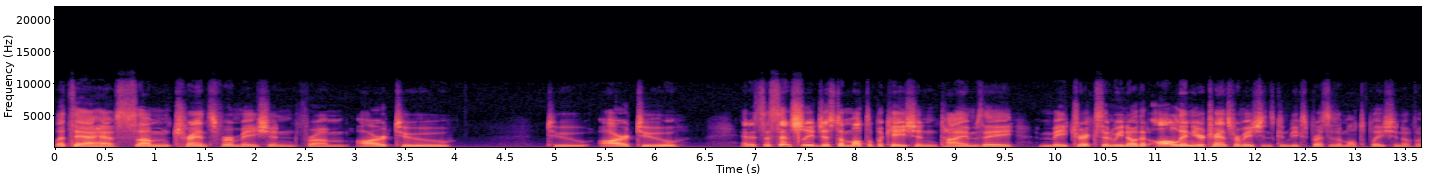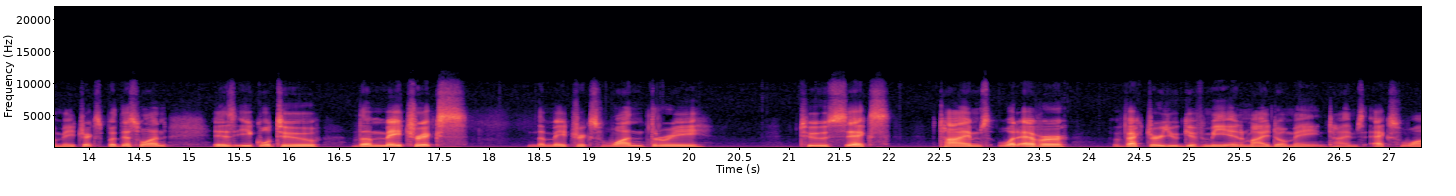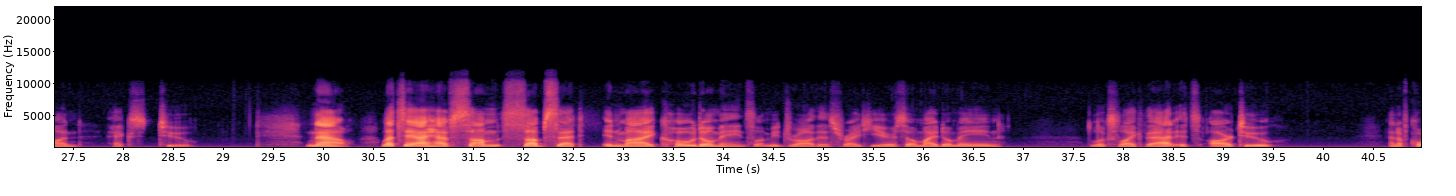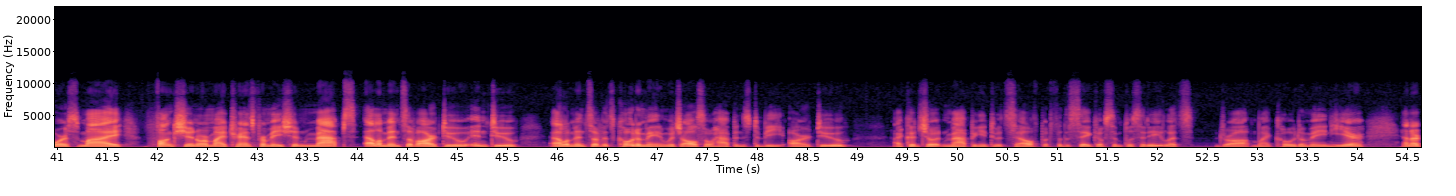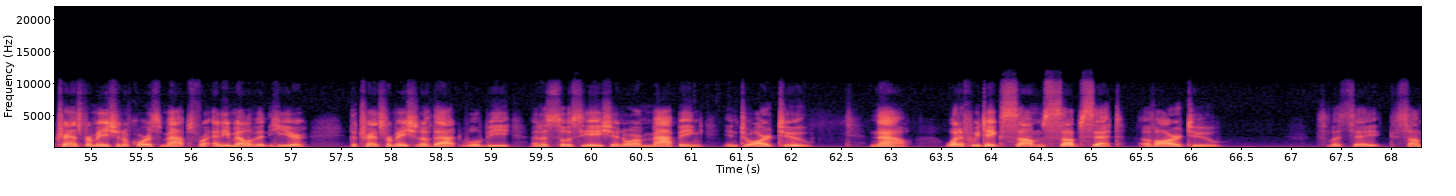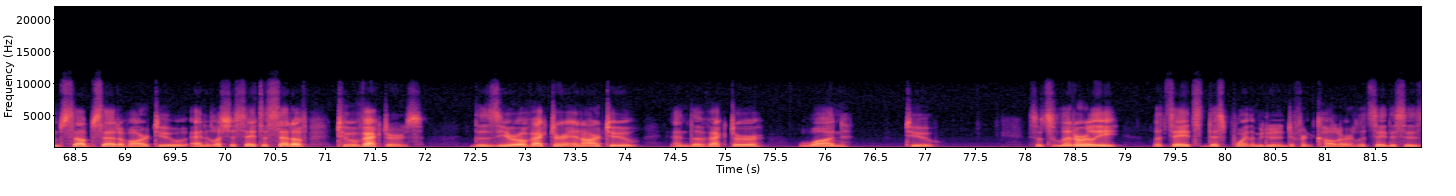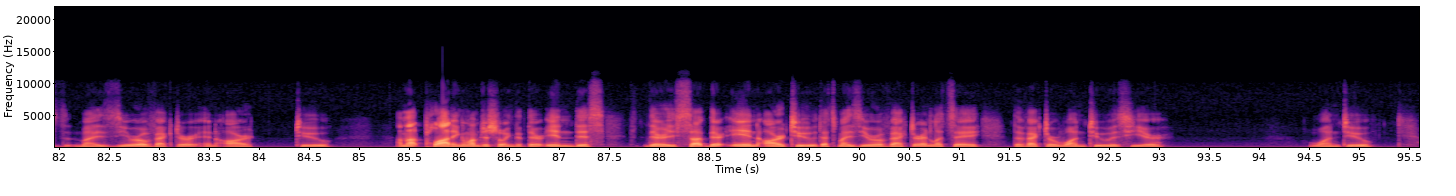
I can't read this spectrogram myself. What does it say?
let's say I have some transformation from R2 to R2. And it's essentially just a multiplication times a matrix. And we know that all linear transformations can be expressed as a multiplication of a matrix. But this one is equal to the matrix, the matrix 1, 3, 2, 6 times whatever vector you give me in my domain, times x1, x2. Now, let's say I have some subset in my codomain. So let me draw this right here. So my domain looks like that. It's R2. And of course, my function or my transformation maps elements of R2 into elements of its codomain, which also happens to be R2. I could show it mapping into itself, but for the sake of simplicity, let's draw my codomain here. And our transformation, of course, maps for any element here. The transformation of that will be an association or a mapping into R2. Now, what if we take some subset of R2? So let's say some subset of R2, and let's just say it's a set of two vectors, the 0 vector in R2 and the vector 1, 2. So it's literally Let's say it's this point. Let me do it in a different color. Let's say this is my 0 vector in R2. I'm not plotting them. I'm just showing that they're in this. They're, they're in R2. That's my 0 vector. And let's say the vector 1, 2 is here. 1, 2.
